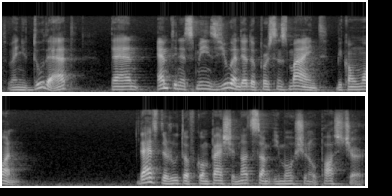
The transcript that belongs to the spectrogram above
So when you do that, then emptiness means you and the other person's mind become one. That's the root of compassion, not some emotional posture.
